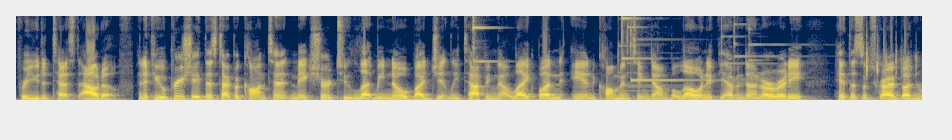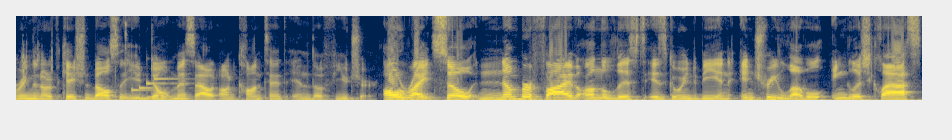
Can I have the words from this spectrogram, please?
for you to test out of. And if you appreciate this type of content, make sure to let me know by gently tapping that like button and commenting down below. And if you haven't done it already, hit the subscribe button, ring the notification bell so that you don't miss out on content in the future. All right, so number five on the list is going to be an entry level English class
